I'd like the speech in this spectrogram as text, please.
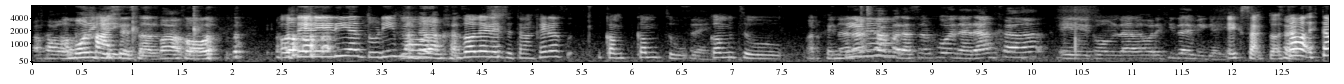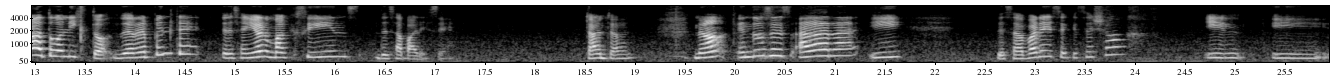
A favor. A Mónica y. César, por Vamos. favor. hotelería, turismo, dólares extranjeros, come, come to, Sí. come to Argentina. Naranja para hacer jugo de naranja eh, con la orejita de Mickey. Exacto, Sí. estaba, estaba todo listo. De repente, el señor Max Higgins desaparece. Chan, chan. ¿No? Entonces agarra y desaparece, qué sé yo. Y, y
